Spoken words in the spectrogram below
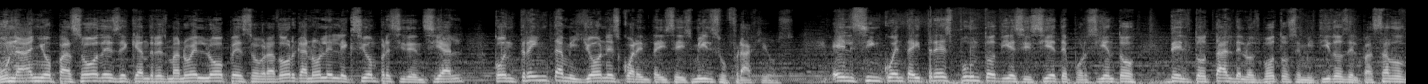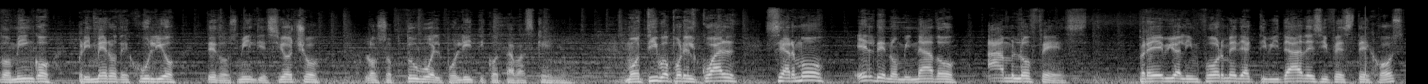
Un año pasó desde que Andrés Manuel López Obrador ganó la elección presidencial con 30 millones 46 mil sufragios, el 53.17% del total de los votos emitidos del pasado domingo primero de julio de 2018 los obtuvo el político tabasqueño, motivo por el cual se armó el denominado AMLO Fest. Previo al informe de actividades y festejos,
